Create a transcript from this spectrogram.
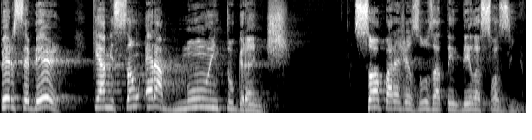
perceber que a missão era muito grande, só para Jesus atendê-la sozinho.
